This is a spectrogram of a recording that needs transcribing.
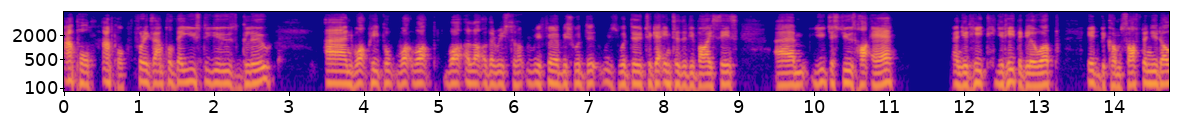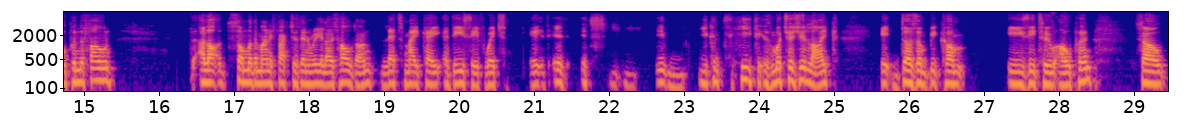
Apple, Apple, for example, they used to use glue, and what people, what what what a lot of the refurbished would do would do to get into the devices, um, you just use hot air, and you'd heat you'd heat the glue up, it'd become soft, and you'd open the phone. A lot of some of the manufacturers then realize, hold on, let's make a adhesive which it, it it's it, you can heat it as much as you like. It doesn't become easy to open. So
